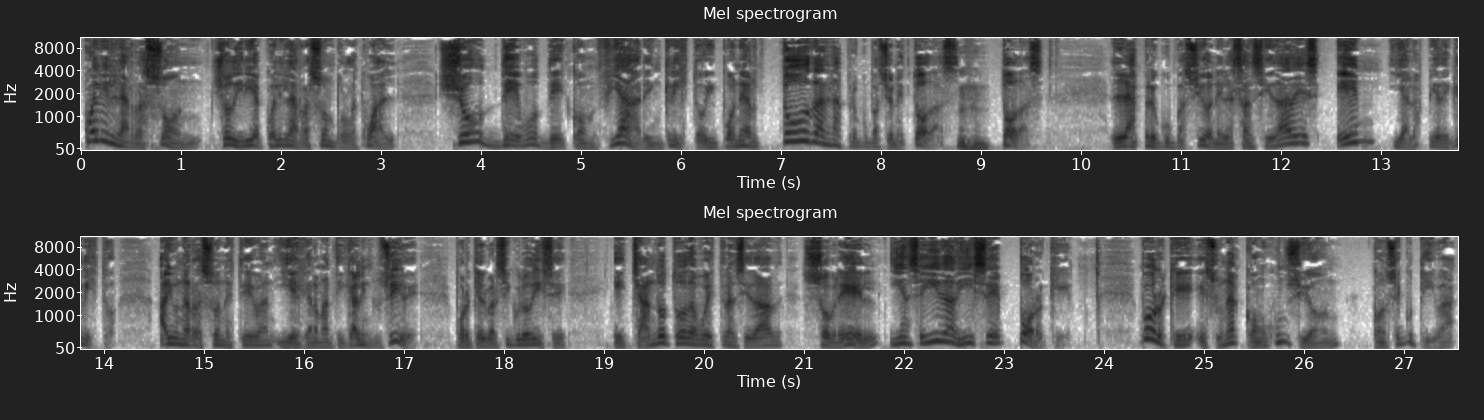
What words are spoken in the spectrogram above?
¿cuál es la razón, yo diría, cuál es la razón por la cual yo debo de confiar en Cristo y poner todas las preocupaciones, todas, todas, las preocupaciones, las ansiedades en y a los pies de Cristo. Hay una razón, Esteban, y es gramatical inclusive, porque el versículo dice, echando toda vuestra ansiedad sobre Él, y enseguida dice, ¿por qué? Porque es una conjunción consecutiva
